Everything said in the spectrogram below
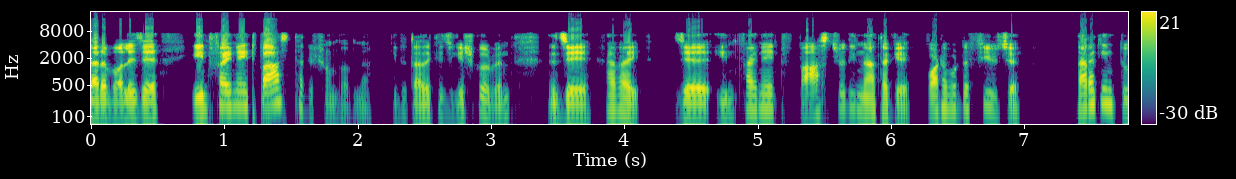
তারা বলে যে ইনফাইনাইট পাস্ট থাকে সম্ভব না। কিন্তু তাদেরকে জিজ্ঞেস করবেন যে হ্যাঁ ভাই, যে ইনফাইনাইট পাস্ট যদি না থাকে হোয়াট অ্যাবাউট দ্য ফিউচার তারা কিন্তু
